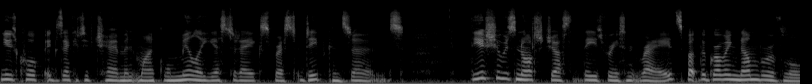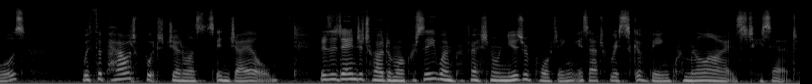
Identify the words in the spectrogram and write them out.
News Corp Executive Chairman Michael Miller yesterday expressed deep concerns. The issue is not just these recent raids, but the growing number of laws with the power to put journalists in jail. It is a danger to our democracy when professional news reporting is at risk of being criminalised, he said.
